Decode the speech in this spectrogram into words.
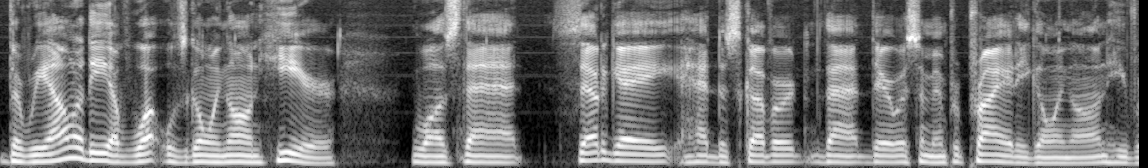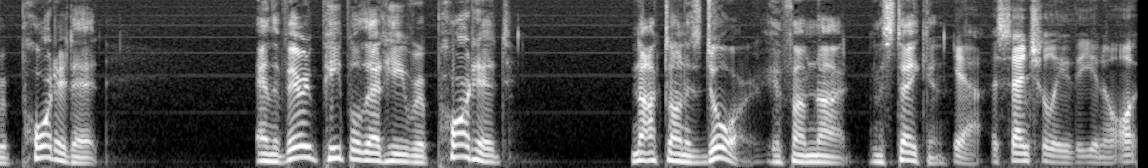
the reality of what was going on here was that Sergei had discovered that there was some impropriety going on. He reported it, and the very people that he reported knocked on his door, if I'm not mistaken. Yeah, essentially, the you know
